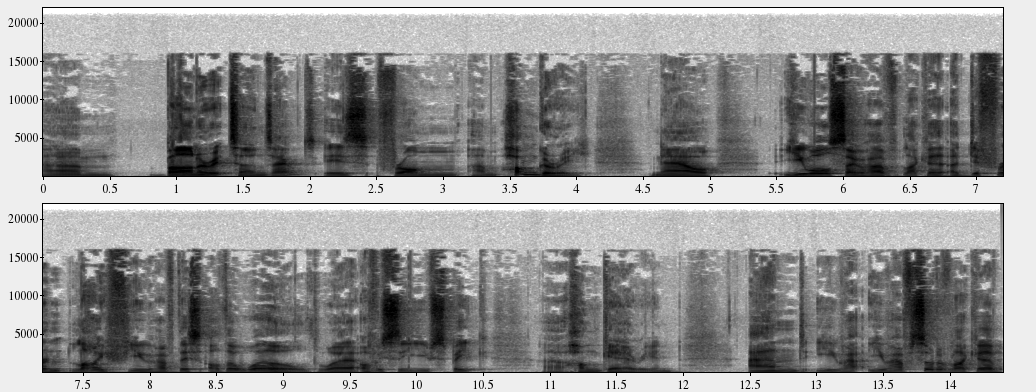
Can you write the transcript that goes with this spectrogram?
um, Barna, it turns out, is from um, Hungary. Now, you also have like a, a, different life. You have this other world where obviously you speak uh, Hungarian, and you ha- you have sort of like a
